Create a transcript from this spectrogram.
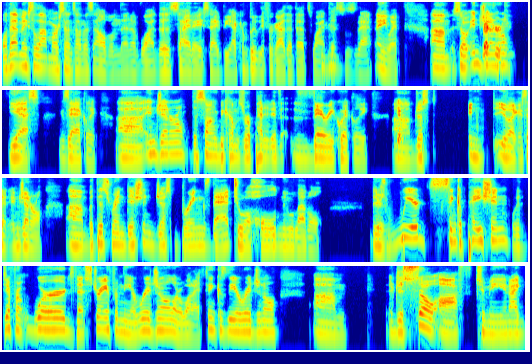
well, that makes a lot more sense on this album than of why the side A, side B. I completely forgot that that's why Mhm. this is that. Anyway, um, so in Record. general, yes, exactly. Uh, in general, the song becomes repetitive very quickly. Yep. Um, just in like I said, in general. Um, but this rendition just brings that to a whole new level. There's weird syncopation with different words that stray from the original or what I think is the original. Um, they're just so off to me, and I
